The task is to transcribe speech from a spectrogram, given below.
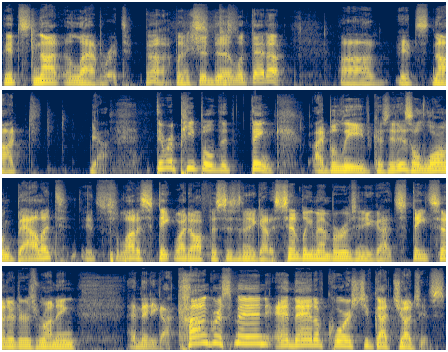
It's not elaborate. Ah, I Let's should uh, just- look that up. Uh, it's not, yeah. There are people that think, I believe, because it is a long ballot. It's a lot of statewide offices, and then you got assembly members, and you got state senators running, and then you got congressmen, and then, of course, you've got judges.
